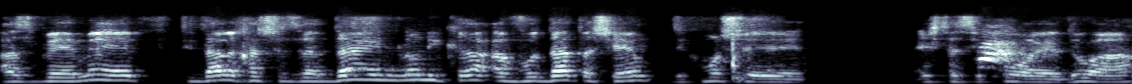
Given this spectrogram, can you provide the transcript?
אז באמת, תדע לך שזה עדיין לא נקרא עבודת השם, זה כמו שיש את הסיפור הידוע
